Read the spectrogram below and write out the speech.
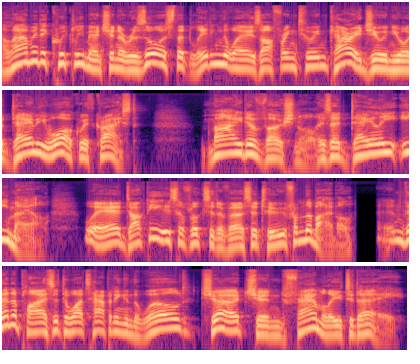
allow me to quickly mention a resource that Leading the Way is offering to encourage you in your daily walk with Christ. My Devotional is a daily email where Dr. Youssef looks at a verse or two from the Bible and then applies it to what's happening in the world, church, and family today.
